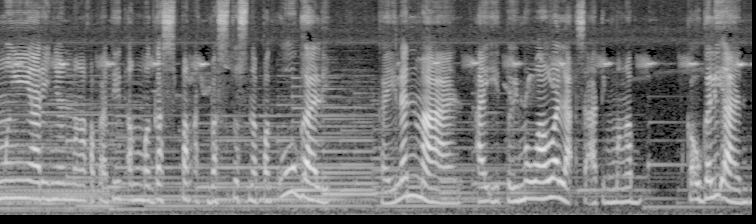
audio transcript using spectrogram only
Ang mangyayari niyan mga kapatid, ang magaspang at bastos na pag-uugali, kailanman ay ito'y mawawala sa ating mga kaugalian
